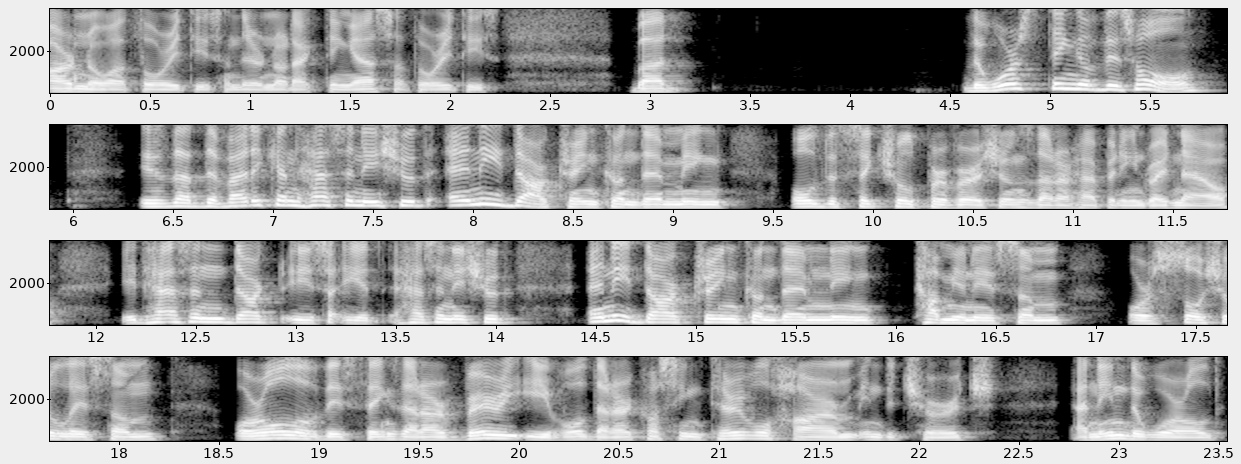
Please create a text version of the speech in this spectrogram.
are no authorities and they're not acting as authorities. But the worst thing of this all is that the Vatican hasn't issued any doctrine condemning all the sexual perversions that are happening right now. It hasn't doc- it hasn't issued any doctrine condemning communism or socialism or all of these things that are very evil that are causing terrible harm in the church and in the world.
